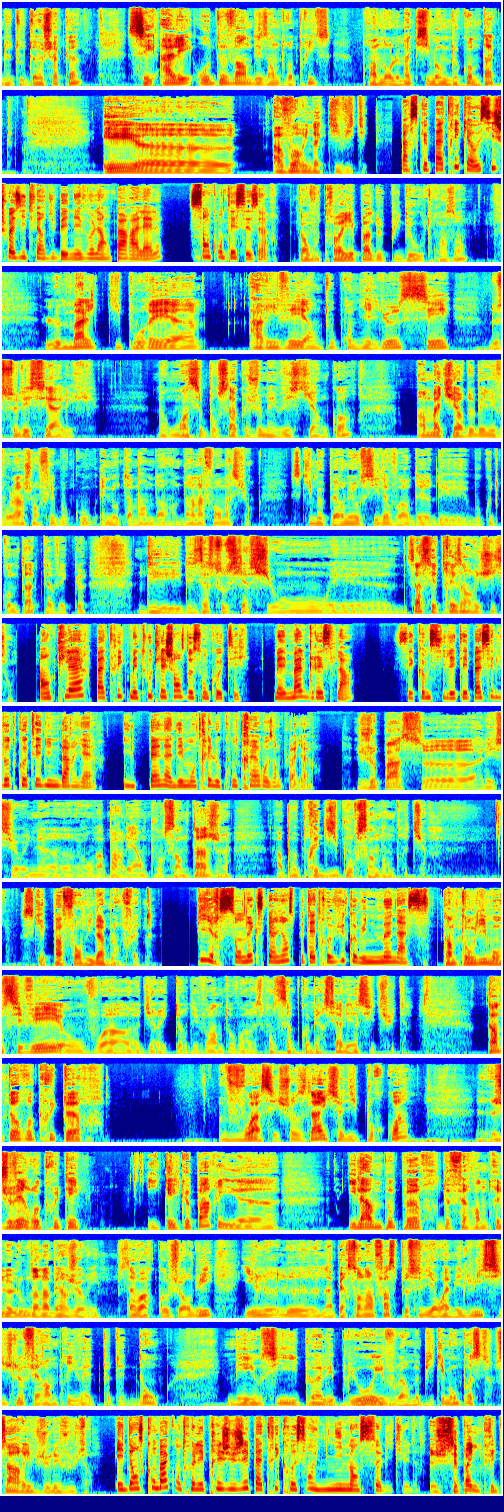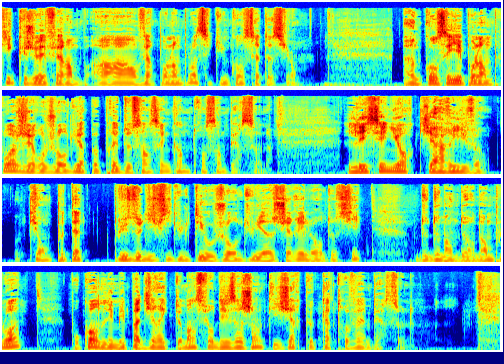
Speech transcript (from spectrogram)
de tout un chacun. C'est aller au devant des entreprises, prendre le maximum de contacts et avoir une activité parce que Patrick a aussi choisi de faire du bénévolat en parallèle, sans compter ses heures. Quand vous travaillez pas depuis deux ou trois ans, le mal qui pourrait euh, arriver en tout premier lieu, c'est de se laisser aller. Donc moi, c'est pour ça que je m'investis encore. En matière de bénévolat, j'en fais beaucoup, et notamment dans, dans la formation. Ce qui me permet aussi d'avoir beaucoup de contacts avec euh, des, des associations, et euh, ça, c'est très enrichissant. En clair, Patrick met toutes les chances de son côté. Mais malgré cela, c'est comme s'il était passé de l'autre côté d'une barrière. Il peine à démontrer le contraire aux employeurs. Je passe, euh, allez, sur une, euh, on va parler en pourcentage, à peu près 10% d'entretien. Ce qui n'est pas formidable en fait. Pire, son expérience peut être vue comme une menace. Quand on lit mon CV, on voit euh, directeur des ventes, on voit responsable commercial et ainsi de suite. Quand un recruteur voit ces choses-là, il se dit pourquoi je vais le recruter? Il, quelque part, il, il a un peu peur de faire rentrer le loup dans la bergerie. Savoir qu'aujourd'hui, la personne en face peut se dire ouais mais lui si je le fais rentrer il va être peut-être bon, mais aussi il peut aller plus haut et vouloir me piquer mon poste. Ça arrive, je l'ai vu ça. Et dans ce combat contre les préjugés, Patrick ressent une immense solitude. C'est pas une critique que je vais faire envers Pôle Emploi, c'est une constatation. Un conseiller Pôle Emploi gère aujourd'hui à peu près 250-300 personnes. Les seniors qui arrivent, qui ont peut-être plus de difficultés aujourd'hui à gérer leurs dossiers de demandeurs d'emploi, pourquoi on ne les met pas directement sur des agents qui gèrent que 80 personnes?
